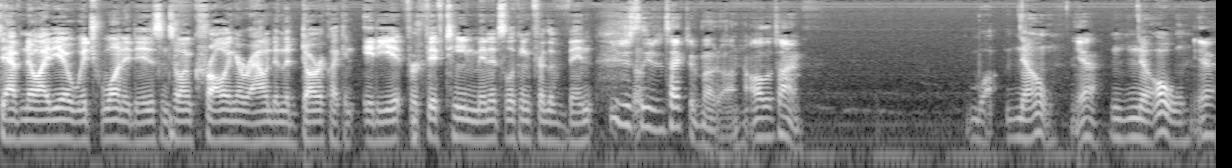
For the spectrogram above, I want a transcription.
have no idea which one it is, and so I'm crawling around in the dark like an idiot for 15 minutes looking for the vent. You just leave detective mode on all the time. Wha- No, Yeah, no. yeah.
